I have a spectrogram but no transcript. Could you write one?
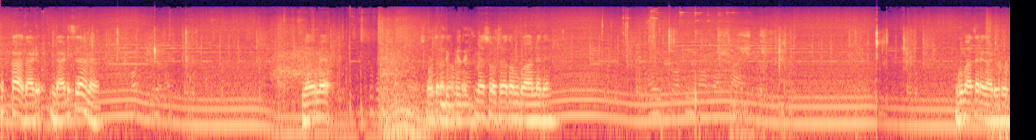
पक्का गाड़ी गाड़ी से जाना है? नहीं मैं सोच रहा था मैं सोच रहा था उनको आने दे। घुमाता रहे गाड़ी रोक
